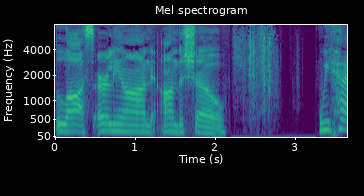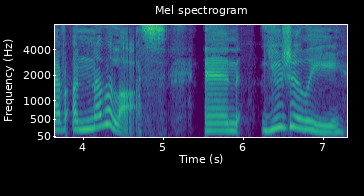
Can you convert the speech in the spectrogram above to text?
loss early on on the show, we have another loss. And usually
